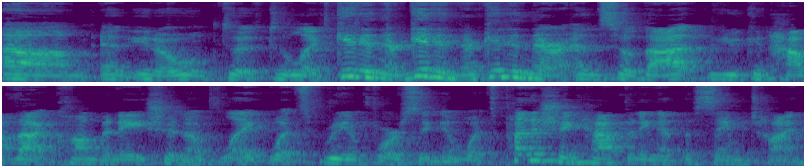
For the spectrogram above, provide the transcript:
Um, and you know to, to like get in there get in there get in there and so that you can have that combination of like what's reinforcing and what's punishing happening at the same time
